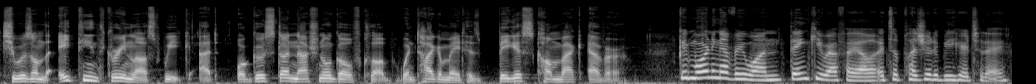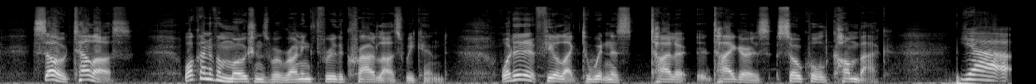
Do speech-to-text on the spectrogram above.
She was on the 18th green last week at Augusta National Golf Club when Tiger made his biggest comeback ever. Good morning, everyone. Thank you, Raphael. It's a pleasure to be here today. So, tell us, what kind of emotions were running through the crowd last weekend? What did it feel like to witness Tyler, Tiger's so-called comeback? Yeah,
